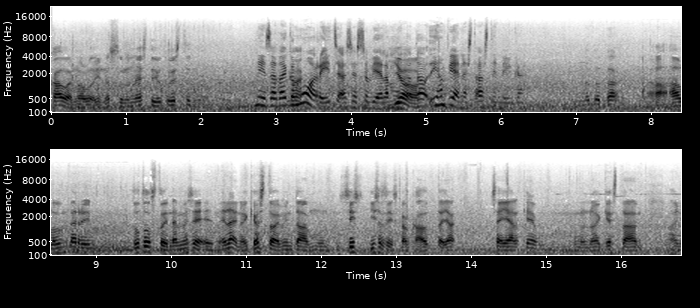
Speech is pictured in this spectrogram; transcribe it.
kauan ollut innostunut näistä jutuista. Niin, sä oot aika mä... nuori itse asiassa vielä, mutta tota, ihan pienestä asti niinkö? No tota, alun perin tutustuin tämmöiseen eläinoikeustoimintaan mun sis- isosiskon kautta ja sen jälkeen mun on oikeastaan aina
